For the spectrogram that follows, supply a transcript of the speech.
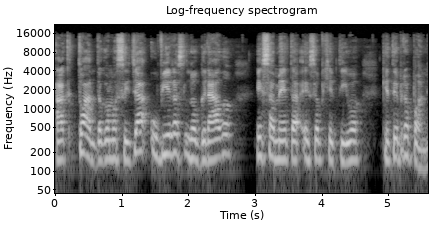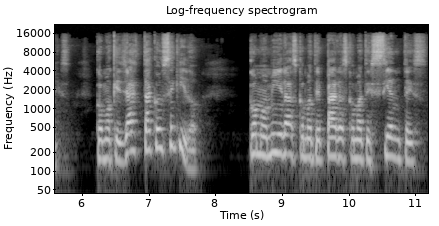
actuando como si ya hubieras logrado esa meta, ese objetivo que te propones, como que ya está conseguido cómo miras, cómo te paras, cómo te sientes,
